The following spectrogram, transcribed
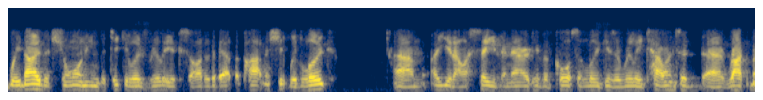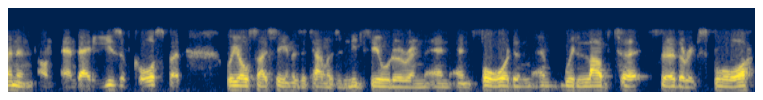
we know that Sean, in particular, is really excited about the partnership with Luke. Um, you know, I see the narrative, of course, that Luke is a really talented uh, ruckman, and, and that he is, of course, but we also see him as a talented midfielder and, and, and forward, and, and we'd love to further explore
